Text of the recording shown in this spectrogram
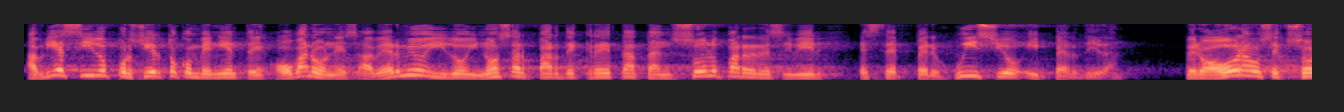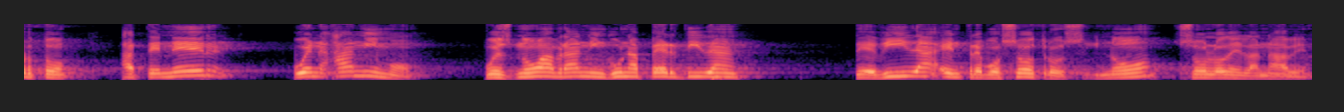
habría sido por cierto conveniente, oh varones, haberme oído y no zarpar de Creta tan solo para recibir este perjuicio y pérdida. Pero ahora os exhorto a tener buen ánimo, pues no habrá ninguna pérdida de vida entre vosotros, y no solo de la nave.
